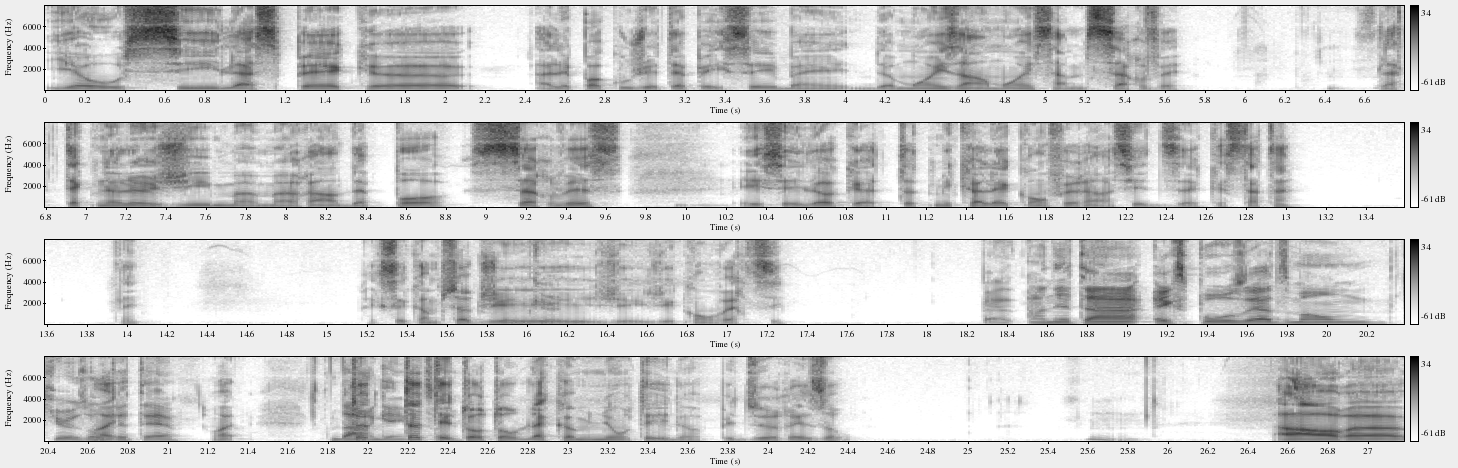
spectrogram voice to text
Il y a aussi l'aspect que, à l'époque où j'étais PC, ben, de moins en moins, ça me servait. La technologie ne me, me rendait pas service. Et c'est là que tous mes collègues conférenciers disaient que c'est attends. C'est comme ça que j'ai converti. En étant exposé à du monde qui eux autres Ouais. étaient Ouais. dans tout le game. tout tu sais. est autour de la communauté, là, puis du réseau. Hmm. Alors, euh,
